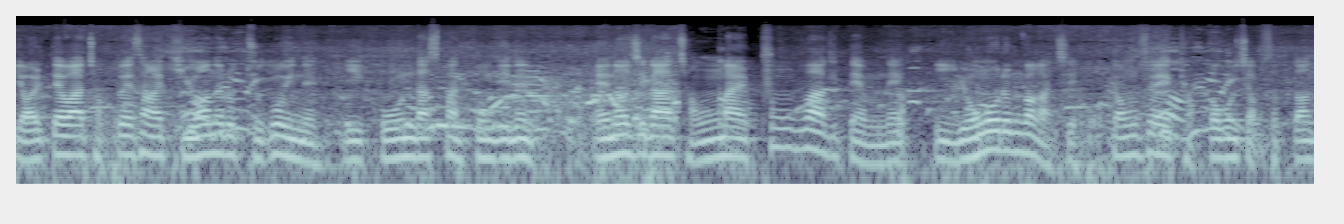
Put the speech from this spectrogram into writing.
열대와 적도 해상을 기원으로 두고 있는 이 고온다습한 공기는 에너지가 정말 풍부하기 때문에 이 용오름과 같이 평소에 겪어보지 없었던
